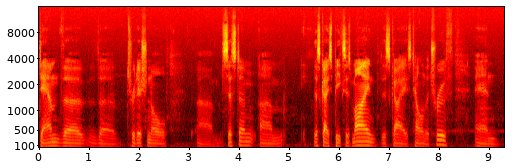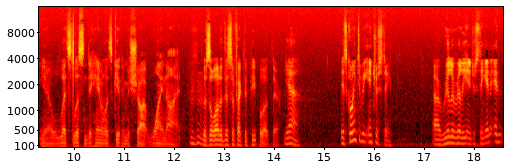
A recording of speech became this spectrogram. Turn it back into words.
damn the the traditional um, system. Um, this guy speaks his mind. This guy is telling the truth, and you know, let's listen to him and let's give him a shot. Why not? Mhm. There's a lot of disaffected people out there. Yeah, it's going to be interesting, uh, really, really interesting, and and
